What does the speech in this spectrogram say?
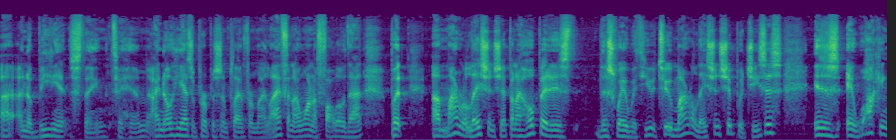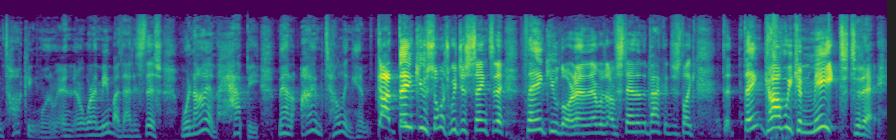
uh, an obedience thing to Him. I know He has a purpose and plan for my life, and I want to follow that. But uh, my relationship, and I hope it is this way with you too. My relationship with Jesus is a walking, talking one. And what I mean by that is this when I am happy, man, I am telling him, God, thank you so much. We just sang today. Thank you, Lord. And was, I was standing in the back and just like, thank God we can meet today.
